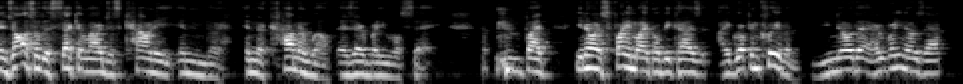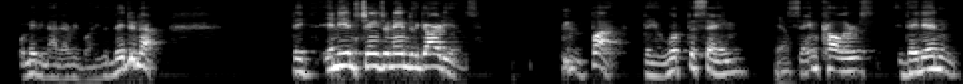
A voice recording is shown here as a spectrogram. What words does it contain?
It's also the second largest county in the in the Commonwealth, as everybody will say. but you know, it's funny, Michael, because I grew up in Cleveland. You know that everybody knows that. Well, maybe not everybody, but they do not. The Indians changed their name to the Guardians, but they look the same, yep. same colors. They didn't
